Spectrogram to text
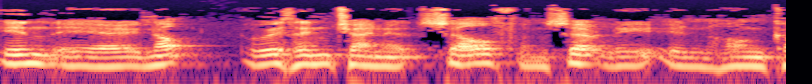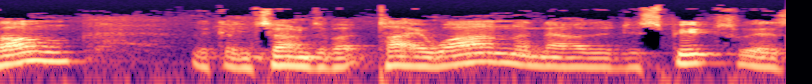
in the area, not within China itself and certainly in Hong Kong, the concerns about Taiwan and now the disputes with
